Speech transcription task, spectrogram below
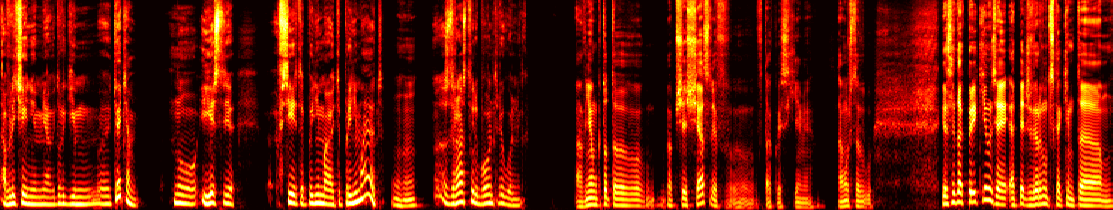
а влечение у меня к другим э, тетям. Ну, и если все это понимают и принимают, угу. здравствуй, любовный треугольник. А в нем кто-то вообще счастлив э, в такой схеме? Потому что если так перекинуть, опять же, вернуться к каким-то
